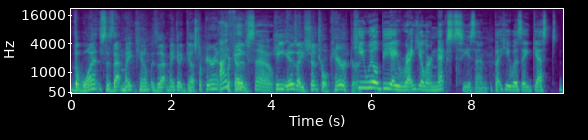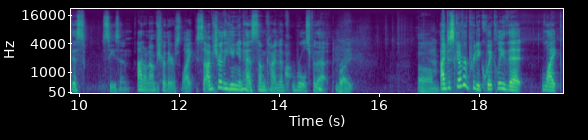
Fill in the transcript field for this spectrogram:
the once. Does that make him? Does that make it a guest appearance? I think because so. He is a central character. he will be a regular next season, but he was a guest this season. I don't know. I'm sure there's like, so I'm sure the union has some kind of uh, rules for that. right. Um, I discovered pretty quickly that like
